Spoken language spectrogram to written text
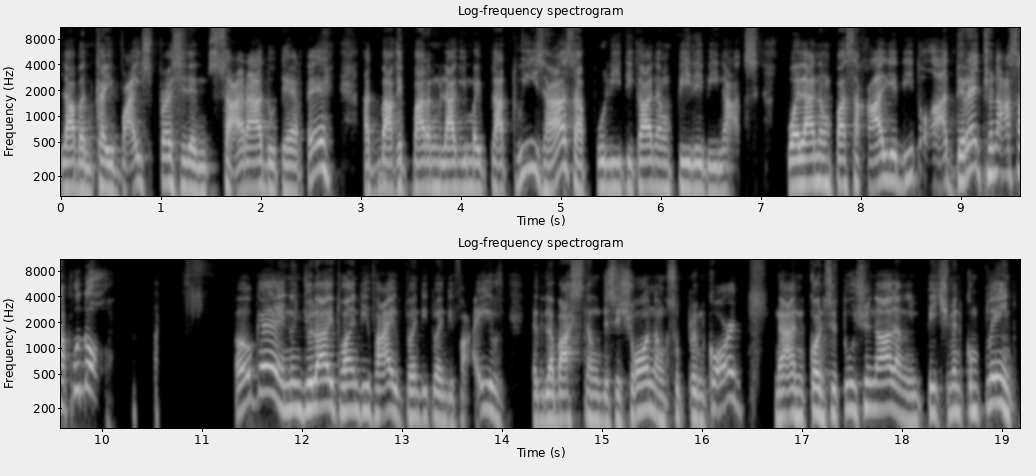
laban kay Vice President Sara Duterte? At bakit parang lagi may plot twist ha sa politika ng Pilipinas? Wala nang pasakalya dito at diretso na sa puno. Okay, noong July 25, 2025, naglabas ng desisyon ng Supreme Court na unconstitutional ang impeachment complaint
